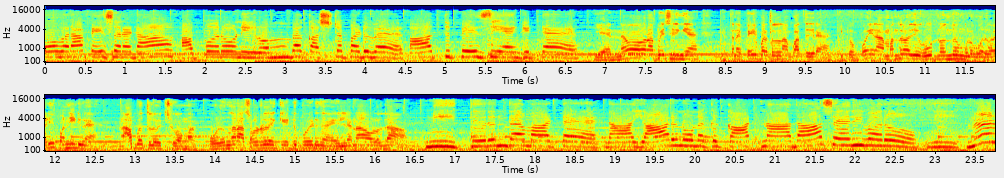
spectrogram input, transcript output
ஓவரா பேசுறடா. அப்புறம் நீ ரொம்ப கஷ்டப்படுவ. பார்த்து பேசி என்கிட்ட. என்ன ஓவரா பேசுறீங்க? இத்தனை பேய் படத்துல நான் பாத்துக்கிறேன் இப்ப போய் நான் மந்திரவாதியை கூட்டிட்டு வந்து உங்களை ஒரு வழி பண்ணிடுவேன். ஞாபகத்துல வச்சுக்கோங்க. ஒழுங்கா நான் சொல்றதை கேட்டு போயிடுங்க. இல்லைன்னா அவ்வளவுதான். நீ திருந்த மாட்ட. நான் யாருன்னு உனக்கு காட்டினாதான் சரி வரும். நீ மேல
